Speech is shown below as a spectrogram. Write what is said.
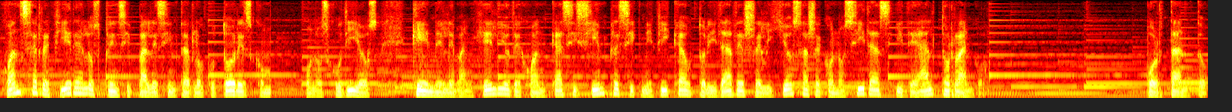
Juan se refiere a los principales interlocutores como los judíos, que en el Evangelio de Juan casi siempre significa autoridades religiosas reconocidas y de alto rango. Por tanto,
